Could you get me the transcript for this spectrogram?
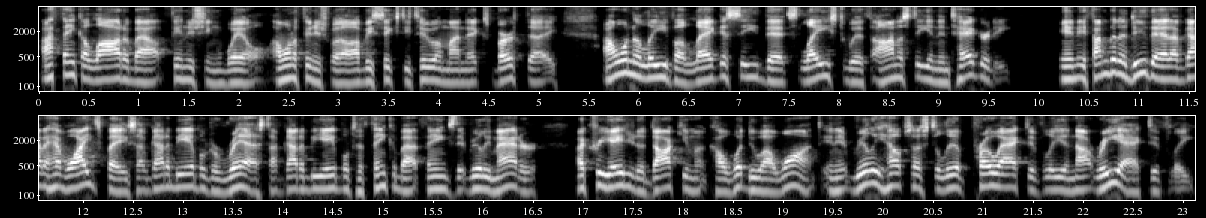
I think a lot about finishing well. I want to finish well. I'll be 62 on my next birthday. I want to leave a legacy that's laced with honesty and integrity. And if I'm going to do that, I've got to have white space. I've got to be able to rest. I've got to be able to think about things that really matter. I created a document called What Do I Want? And it really helps us to live proactively and not reactively.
